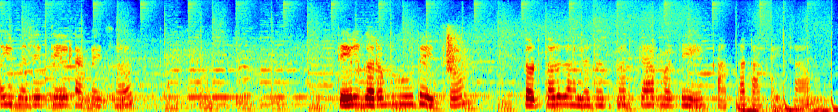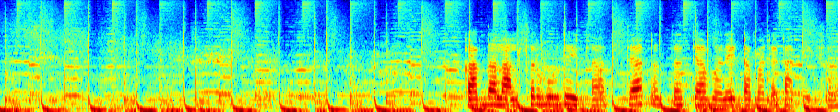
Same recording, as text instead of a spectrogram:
कढईमध्ये तेल टाकायचं. तेल गरम होऊ द्यायचं. तडतड झाल्यानंतर त्यामध्ये कांदा टाकायचा. कांदा लालसर होऊ द्यायचा. त्यानंतर त्यामध्ये टमाटे टाकायचं.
